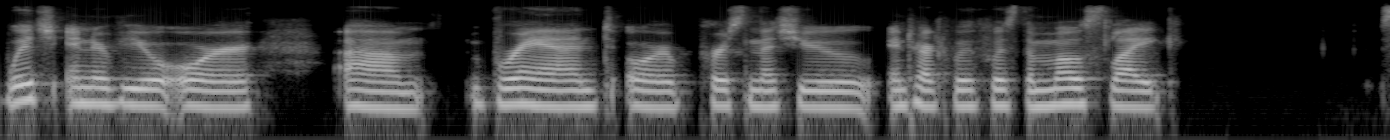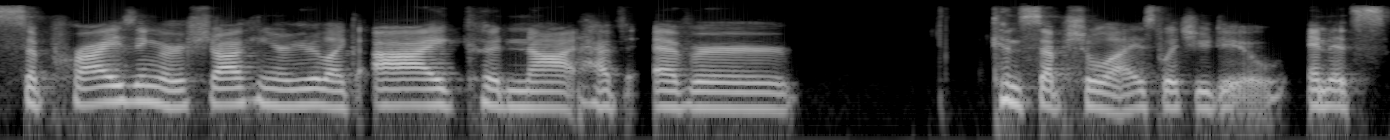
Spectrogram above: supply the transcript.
which interview or um brand or person that you interact with was the most like surprising or shocking or you're like I could not have ever conceptualized what you do and it's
